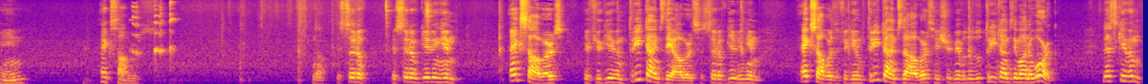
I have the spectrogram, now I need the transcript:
in X hours. Now, instead of, instead of giving him X hours, if you give him three times the hours, instead of giving him X hours, if you give him three times the hours, he should be able to do three times the amount of work. Let's give him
